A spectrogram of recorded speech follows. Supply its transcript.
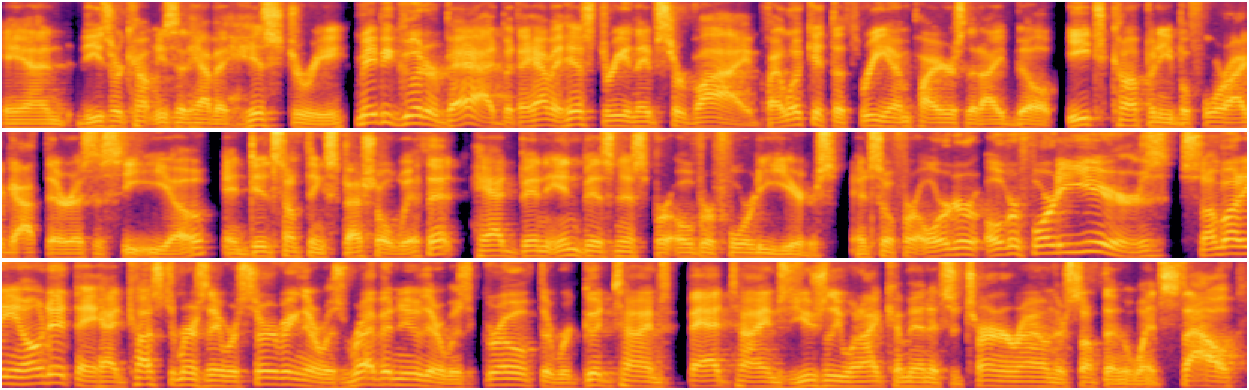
and these are companies that have a history, maybe good or bad, but they have a history and they've survived. If I look at the three empires that I built, each company before I got there as a CEO and did something special with it had been in business for over 40 years. And so for order over 40 years, somebody owned it. They had customers they were serving. There was revenue, there was growth, there were good times, bad times. Usually when I come in, it's a turnaround. There's something that went south south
